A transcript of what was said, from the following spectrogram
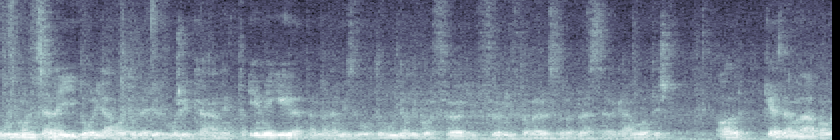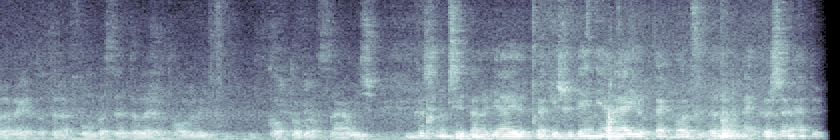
úgymond zenei idoljával tud együtt muzsikálni. Én még életemben nem izgultam úgy, amikor föl, fölhívtam először a Presser Gábort, és a kezem lábam remegett a telefonba, szerintem lehet hallani, hogy kattog a szám is. Köszönöm szépen, hogy eljöttek, és hogy ennyien eljöttek az önöknek köszönhető.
